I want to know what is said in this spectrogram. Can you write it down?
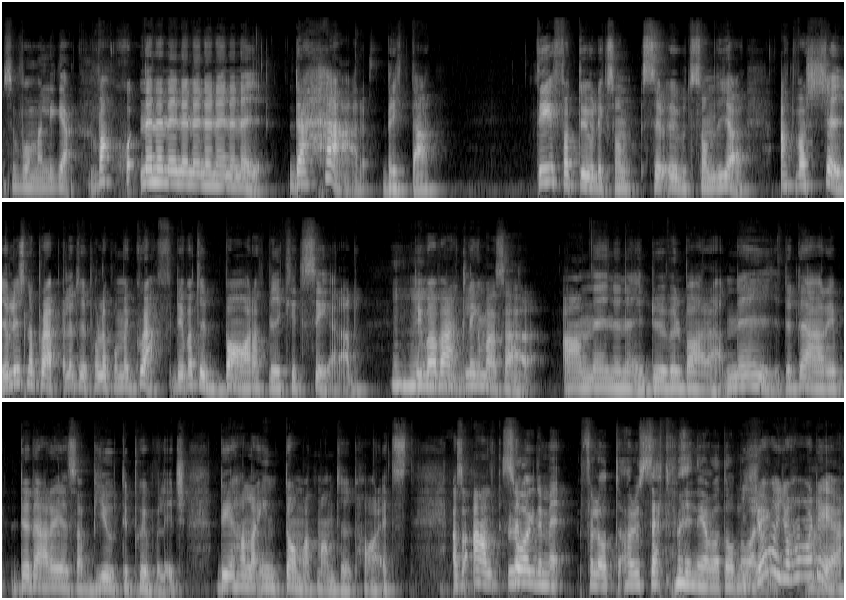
så får man ligga. Va? Nej, nej, nej, nej, nej, nej, nej. Det här, Britta, det är för att du liksom ser ut som du gör. Att vara tjej och lyssna på rap eller typ hålla på med graph, det var typ bara att bli kritiserad. Det var verkligen bara så här, ah, nej, nej, nej, du vill bara, nej, det där är, det där är så beauty privilege. Det handlar inte om att man typ har ett, alltså allt. Såg du mig, förlåt, har du sett mig när jag var tonåring? Ja, jag har det.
